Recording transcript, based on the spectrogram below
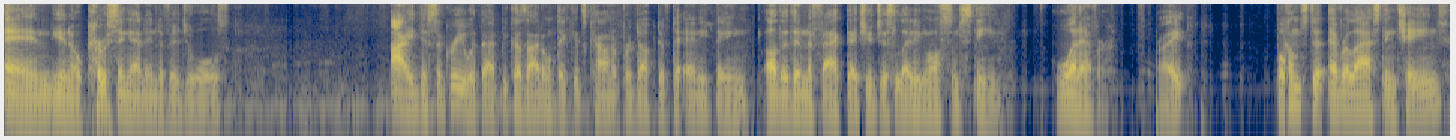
and you know cursing at individuals I disagree with that because I don't think it's counterproductive to anything other than the fact that you're just letting off some steam. Whatever right but when it comes to everlasting change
